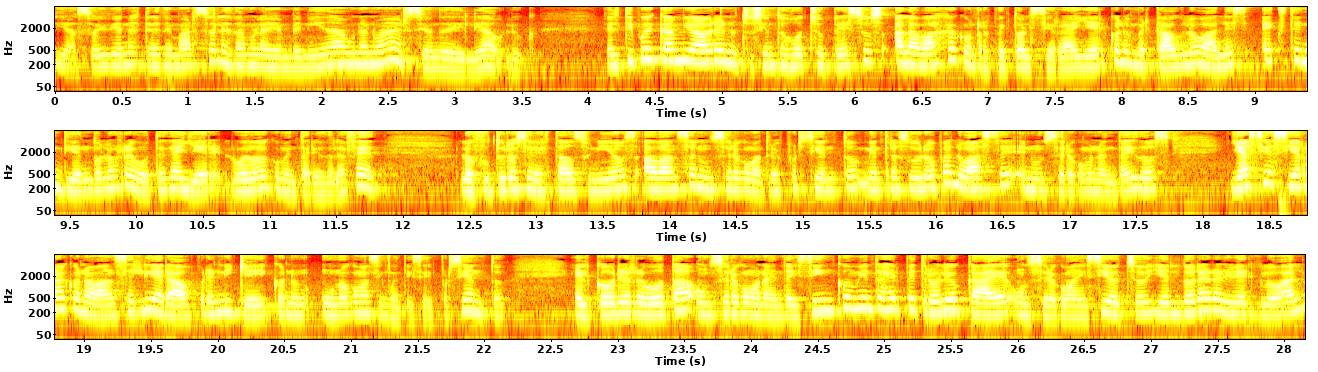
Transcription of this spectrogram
días, hoy viernes 3 de marzo les damos la bienvenida a una nueva versión de Daily Outlook. El tipo de cambio abre en 808 pesos a la baja con respecto al cierre de ayer con los mercados globales extendiendo los rebotes de ayer luego de comentarios de la Fed. Los futuros en Estados Unidos avanzan un 0,3%, mientras Europa lo hace en un 0,92% y Asia cierra con avances liderados por el Nikkei con un 1,56%. El cobre rebota un 0,95%, mientras el petróleo cae un 0,18% y el dólar a nivel global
